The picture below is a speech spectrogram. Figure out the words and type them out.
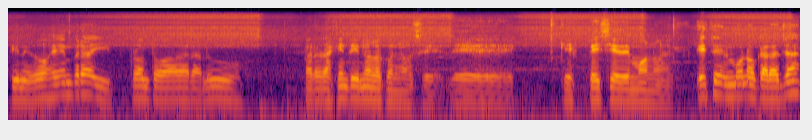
tiene dos hembras y pronto va a dar a luz. Para la gente que no lo conoce, ¿de ¿qué especie de mono es? Este es el mono carayá,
